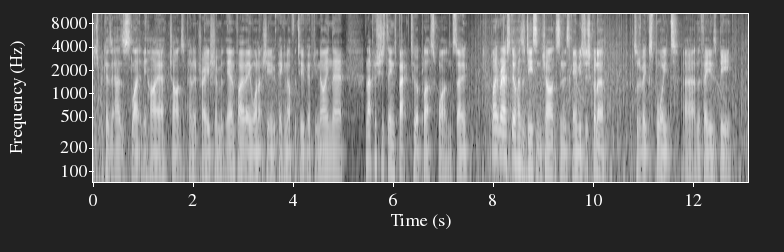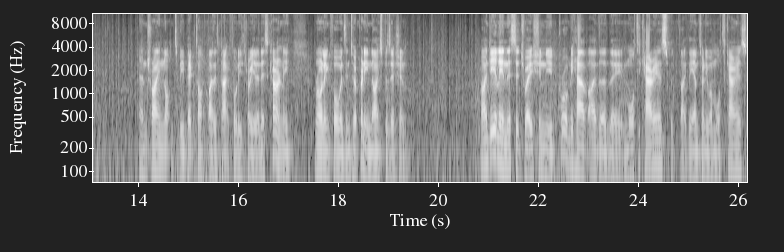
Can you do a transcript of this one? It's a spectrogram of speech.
just because it has a slightly higher chance of penetration, but the M5A1 actually going to be picking off the 259 there, and that pushes things back to a plus one. So Lightrare still has a decent chance in this game, he's just got to sort of exploit uh, the Phase B and try not to be picked off by this Pak 43 that is currently rolling forwards into a pretty nice position. Ideally in this situation you'd probably have either the mortar carriers with like the M21 mortar carriers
